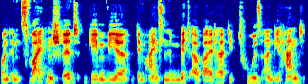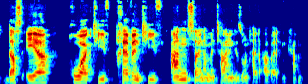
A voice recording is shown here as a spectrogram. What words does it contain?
Und im zweiten Schritt geben wir dem einzelnen Mitarbeiter die Tools an die Hand, dass er proaktiv, präventiv an seiner mentalen Gesundheit arbeiten kann.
